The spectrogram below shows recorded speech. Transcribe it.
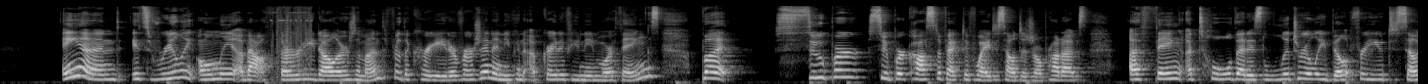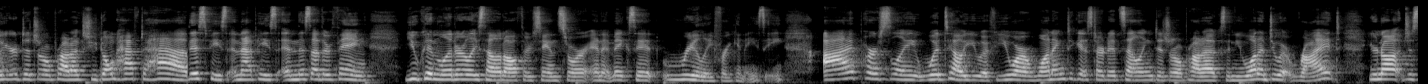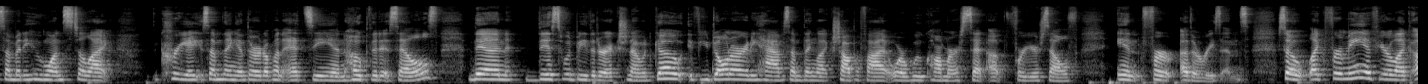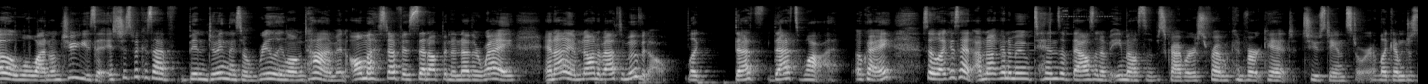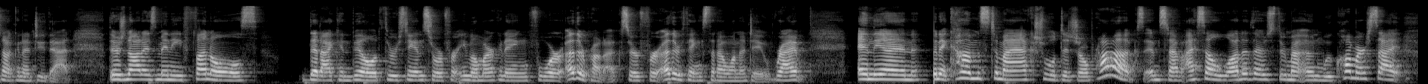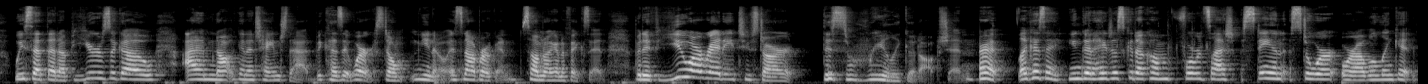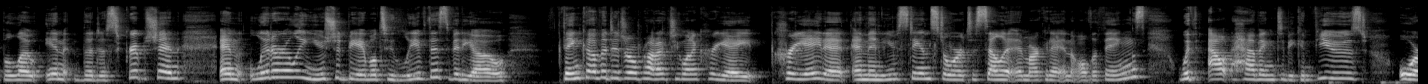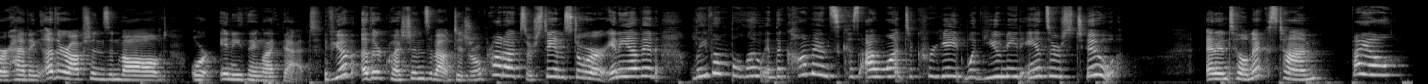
And it's really only about $30 a month for the creator version, and you can upgrade if you need more things. But super, super cost effective way to sell digital products a thing, a tool that is literally built for you to sell your digital products. You don't have to have this piece and that piece and this other thing. You can literally sell it all through StanStore and it makes it really freaking easy. I personally would tell you if you are wanting to get started selling digital products and you want to do it right, you're not just somebody who wants to like create something and throw it up on Etsy and hope that it sells, then this would be the direction I would go if you don't already have something like Shopify or WooCommerce set up for yourself in for other reasons. So like for me, if you're like, oh, well, why don't you use it? It's just because I've been doing this a really long time and all my stuff is set up in another way and I am not about to move it all. Like that's that's why. Okay. So like I said, I'm not gonna move tens of thousands of email subscribers from ConvertKit to StanStore. Like I'm just not gonna do that. There's not as many funnels that I can build through StanStore for email marketing for other products or for other things that I want to do, right? And then when it comes to my actual digital products and stuff, I sell a lot of those through my own WooCommerce site. We set that up years ago. I'm not going to change that because it works. Don't, you know, it's not broken. So I'm not going to fix it. But if you are ready to start this is a really good option. All right, like I say, you can go to heyjessica.com forward slash stan store, or I will link it below in the description. And literally, you should be able to leave this video think of a digital product you want to create, create it, and then you use StanStore to sell it and market it and all the things without having to be confused or having other options involved or anything like that. If you have other questions about digital products or Stan Store or any of it, leave them below in the comments because I want to create what you need answers to. And until next time, bye y'all.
